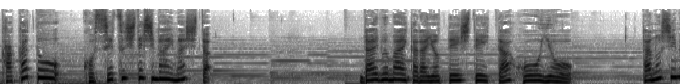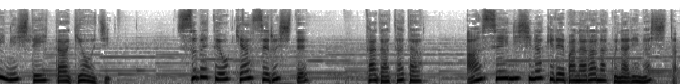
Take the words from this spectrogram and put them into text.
かかとを骨折してしまいました。だいぶ前から予定していた法要楽しみにしていた行事。全てをキャンセルしてただただ安静にしなければならなくなりました。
